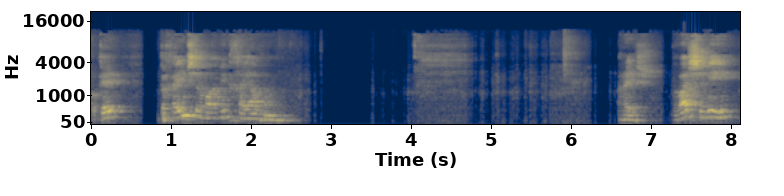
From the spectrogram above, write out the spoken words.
אוקיי? בחיים של מאמין חייב לנו. רייש. דבר שני,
